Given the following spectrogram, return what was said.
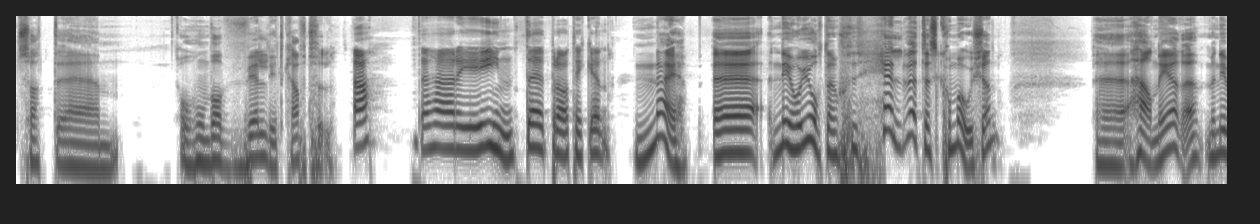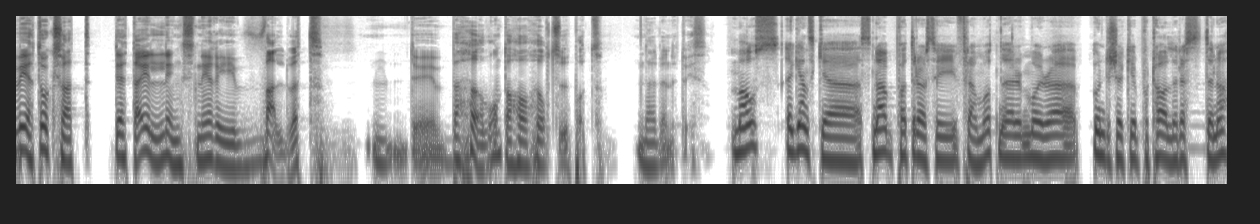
Så att... ehm, Och hon var väldigt kraftfull. Ja, det här är inte ett bra tecken. Nej, eh, ni har gjort en helvetes commotion eh, här nere, men ni vet också att detta är längst nere i valvet. Det behöver inte ha hörts uppåt, nödvändigtvis. Maus är ganska snabb på att röra sig framåt. När Moira undersöker portalresterna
